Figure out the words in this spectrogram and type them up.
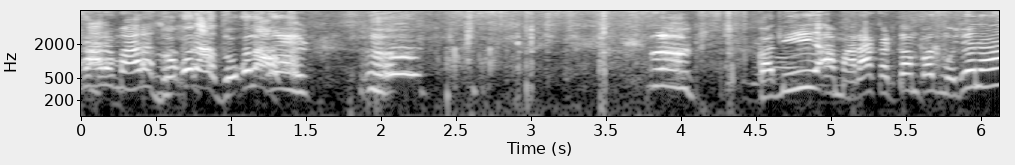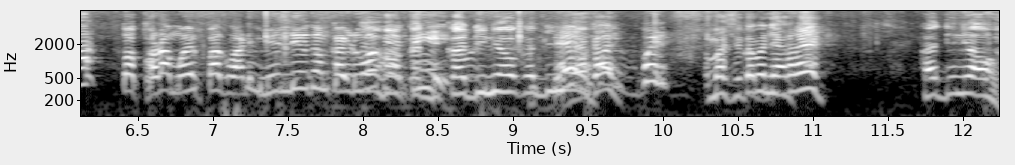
મારો મારો કદી આ મારા કટકામ પગ મોજો ને તો થોડા મોય પગ વાળી મિલ લીધો તો કઈડું કદી- કદી ને કદી ને અમે સીતામાં ન્યા રહે કદી ને આવો.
